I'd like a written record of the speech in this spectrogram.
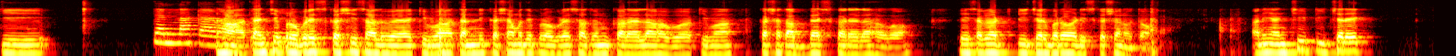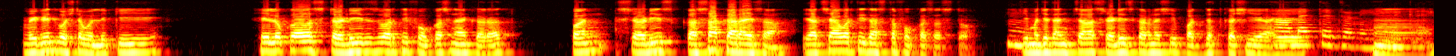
की त्यांना काय हा वाटतं त्यांची की- प्रोग्रेस कशी चालू आहे किंवा त्यांनी कशामध्ये प्रोग्रेस अजून करायला हवं किंवा कशात अभ्यास करायला हवं हे सगळं टीचर बरोबर डिस्कशन होतं. आणि यांची टीचर एक वेगळीच गोष्ट बोलली की हे लोक स्टडीजवरती फोकस नाही करत पण स्टडीज कसा करायचा याच्यावरती जास्त फोकस असतो. की. म्हणजे त्यांच्या स्टडीज करण्याची पद्धत कशी आहे? हम्म.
